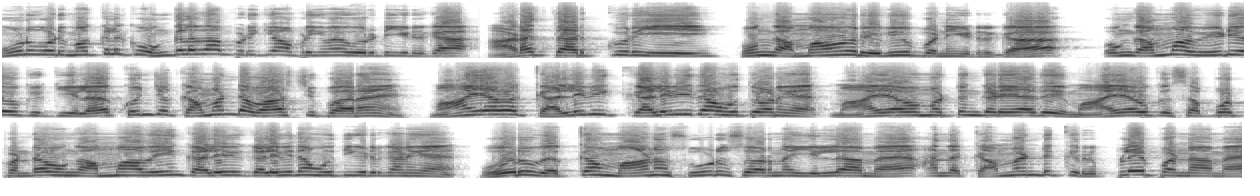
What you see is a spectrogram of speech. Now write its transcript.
மூணு கோடி மக்களுக்கு உங்களை தான் பிடிக்கும் அப்படிங்கிற மாதிரி உருட்டிக்கிட்டு இருக்கா. அட தற்குறி. உங்க அம்மாவும் ரிவ்யூ பண்ணிக்கிட்டு இருக்கா. உங்க அம்மா வீடியோவுக்கு கீழே கொஞ்சம் கமெண்ட வாசிச்சு பாரு மாயாவை கழுவி கழுவி தான் ஊத்துவானுங்க. மாயாவை மட்டும் கிடையாது. மாயாவுக்கு சப்போர்ட் பண்ற உங்க அம்மாவையும் கழுவி கழுவி தான் ஊத்திக்கிட்டு இருக்கானுங்க. ஒரு வெக்கம் மானம் சூடு சோரணம் இல்லாம அந்த கமெண்ட்டுக்கு ரிப்ளை பண்ணாம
